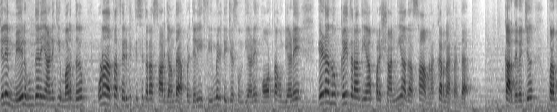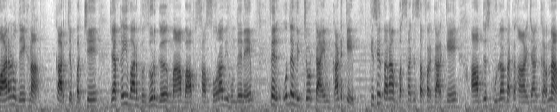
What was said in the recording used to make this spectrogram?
ਜਿਹੜੇ ਮੇਲ ਹੁੰਦੇ ਨੇ ਯਾਨੀ ਕਿ ਮਰਦ, ਉਹਨਾਂ ਦਾ ਤਾਂ ਫਿਰ ਵੀ ਕਿਸੇ ਤਰ੍ਹਾਂ ਸਰ ਜਾਂਦਾ ਹੈ। ਪਰ ਜਿਹੜੀ ਫੀਮੇਲ ਟੀਚਰਸ ਹੁੰਦੀਆਂ ਨੇ, ਔਰਤਾਂ ਹੁੰਦੀਆਂ ਨੇ, ਇਹਨਾਂ ਨੂੰ ਕਈ ਤਰ੍ਹਾਂ ਦੀਆਂ ਪਰੇਸ਼ਾਨੀਆਂ ਦਾ ਸਾਹਮਣਾ ਕਰਨਾ ਪੈਂਦਾ ਹੈ। ਘਰ ਦੇ ਵਿੱਚ ਪਰਿਵਾਰਾਂ ਨੂੰ ਦੇਖਣਾ, ਘਰ 'ਚ ਬੱਚੇ ਜਾਂ ਕਈ ਵਾਰ ਬਜ਼ੁਰਗ ਮਾਂ-ਬਾਪ ਸੱਸ ਸਹੁਰਾ ਵੀ ਹੁੰਦੇ ਨੇ, ਫਿਰ ਉਹਦੇ ਵਿੱਚੋਂ ਟਾਈਮ ਕੱਢ ਕੇ ਕਿਸੇ ਤਰ੍ਹਾਂ ਬੱਸਾਂ 'ਚ ਸਫ਼ਰ ਕਰਕੇ ਆਪਦੇ ਸਕੂਲਾਂ ਤੱਕ ਆਣ ਜਾਣ ਕਰਨਾ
